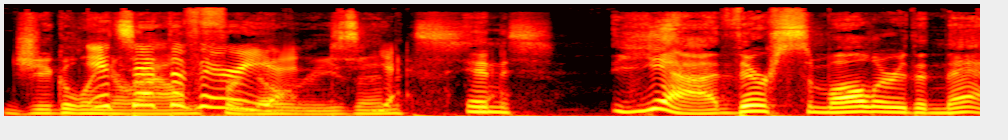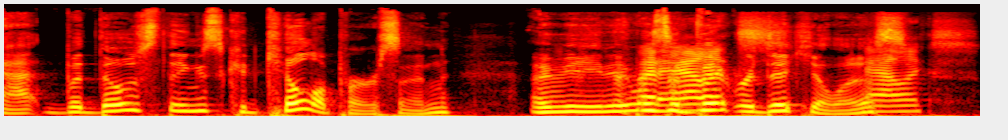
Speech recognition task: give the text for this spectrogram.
jiggling it's around at the very for no end. reason. Yes. And yes. yeah, they're smaller than that, but those things could kill a person. I mean, it But was a bit ridiculous. Alex,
